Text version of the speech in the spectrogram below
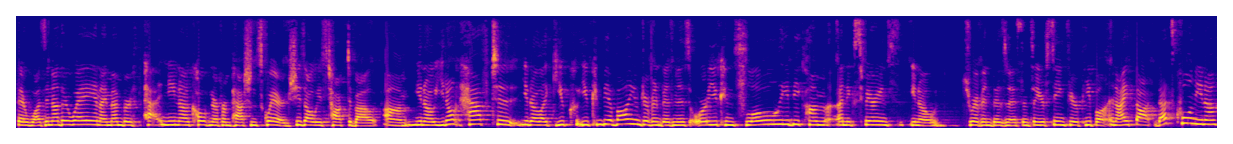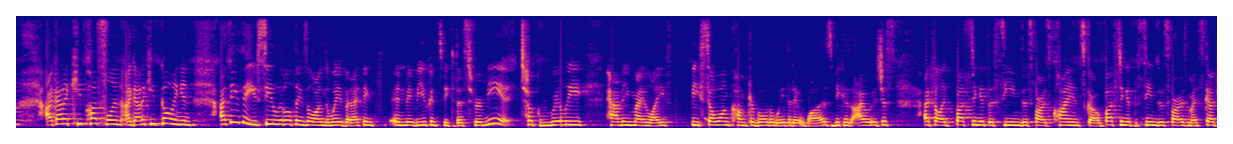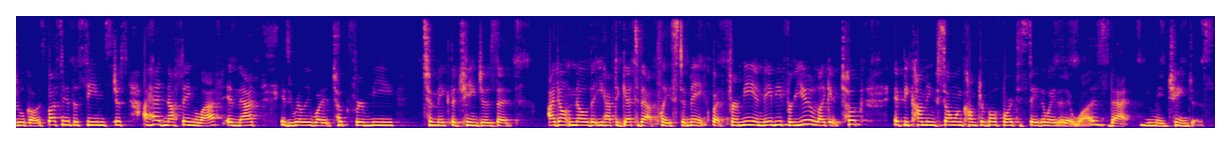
there was another way. And I remember Pat, Nina Kovner from Passion Squared. She's always talked about, um, you know, you don't have to, you know, like you you can be a volume driven business, or you can slowly become an experience, you know, driven business. And so you're seeing fewer people. And i thought that's cool nina. I gotta keep hustling. I gotta keep going. And i think that you see little things along the way but i think and maybe you can speak to this for me it took really having my life be so uncomfortable the way that it was because I was just I felt like busting at the seams as far as clients go, busting at the seams as far as my schedule goes, busting at the seams. Just, I had nothing left. And that is really what it took for me to make the changes that I don't know that you have to get to that place to make. But for me, and maybe for you, like it took it becoming so uncomfortable for it to stay the way that it was that you made changes.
